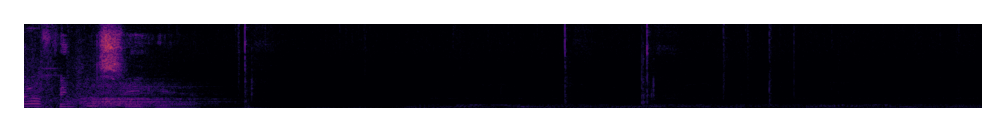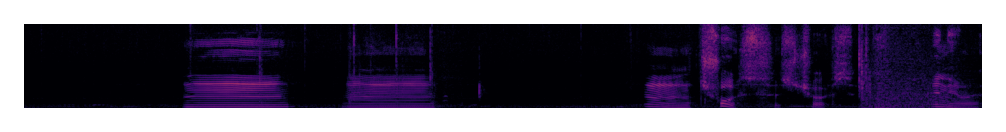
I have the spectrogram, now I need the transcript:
Nothing to see here. Hmm, hmm. Mm, choices, choices. Anyway.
